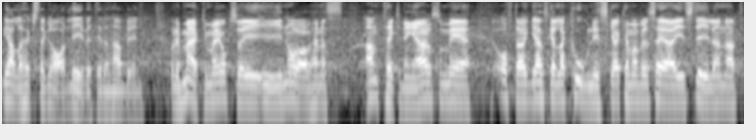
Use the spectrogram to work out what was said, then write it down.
i allra högsta grad livet i den här byn. Och det märker man ju också i, i några av hennes anteckningar som är ofta ganska lakoniska kan man väl säga i stilen att,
